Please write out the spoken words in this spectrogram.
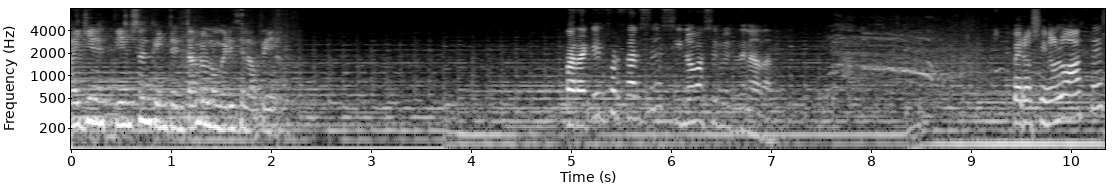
hay quienes piensan que intentarlo no merece la pena. ¿Para qué esforzarse si no va a servir de nada? Pero si no lo haces,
